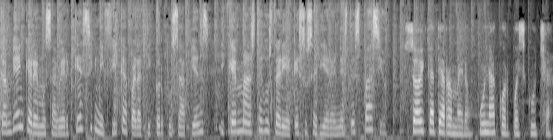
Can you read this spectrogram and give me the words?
También queremos saber qué significa para ti Corpus Sapiens y qué más te gustaría que sucediera en este espacio. Soy Katia Romero, una corpo escucha,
